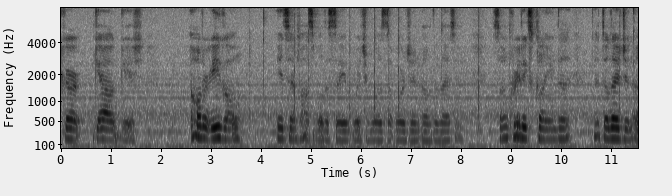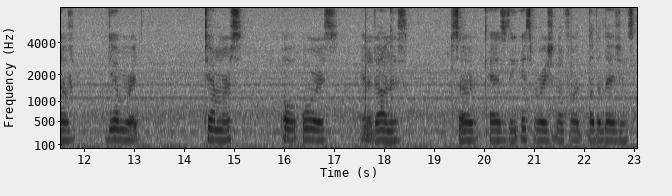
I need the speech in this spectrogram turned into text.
Gilgash, alter ego, it's impossible to say which was the origin of the legend. Some critics claim that, that the legend of Dimrit, Tammuz, Oris, and Adonis serve as the inspiration for, for the legends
